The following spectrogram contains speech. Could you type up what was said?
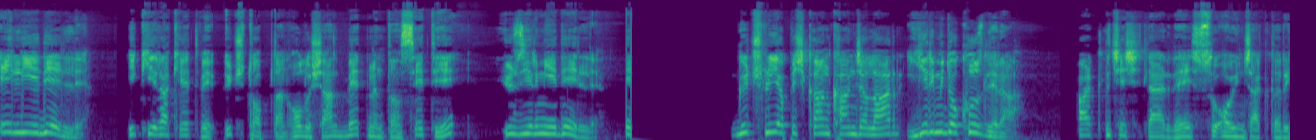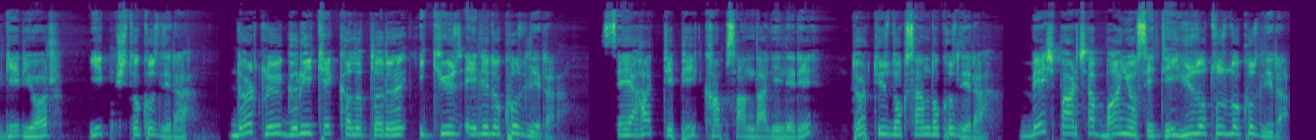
57.50. 2 raket ve 3 toptan oluşan badminton seti 127.50. Güçlü yapışkan kancalar 29 lira. Farklı çeşitlerde su oyuncakları geliyor 79 lira. Dörtlü gri kek kalıpları 259 lira. Seyahat tipi kamp sandalyeleri 499 lira. 5 parça banyo seti 139 lira.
